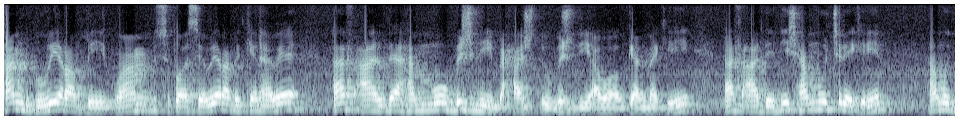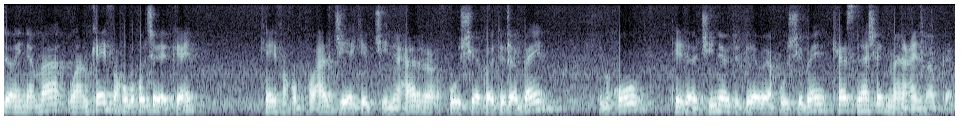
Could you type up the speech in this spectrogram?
حمد بوي ربي وهم سباسيوي ربي كان أوي. أفعل ده همو بجلي بحشت وبجلي أو قلمكي أفعل ده ديش همو چلي كرين؟ همو داينما وهم كيف أخو بخو چلي بكين؟ كيف أخو بخو هر جيه كبچينه هر خوشيه كاتدا بين بخو تدا چينه و تدا خوشي بين كس نشد من علم بكت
